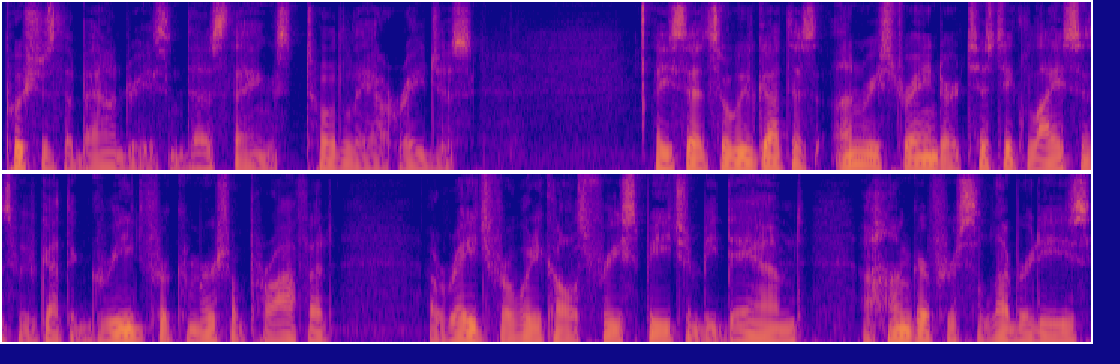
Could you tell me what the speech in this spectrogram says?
pushes the boundaries and does things totally outrageous. He said, so we've got this unrestrained artistic license, we've got the greed for commercial profit, a rage for what he calls free speech and be damned, a hunger for celebrities,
